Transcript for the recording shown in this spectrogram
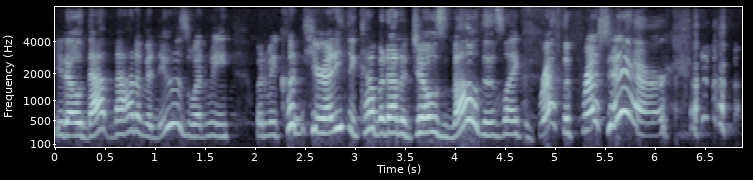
you know that bad of a news when we when we couldn't hear anything coming out of Joe's mouth. It was like a breath of fresh air.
